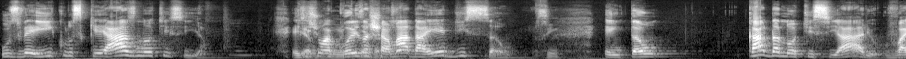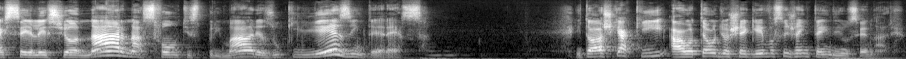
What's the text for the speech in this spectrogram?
os veículos que as noticiam. Existe uma muito coisa importante. chamada edição. Sim. Então, cada noticiário vai selecionar nas fontes primárias o que lhes interessa. Então, acho que aqui, até onde eu cheguei, vocês já entendem o cenário.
